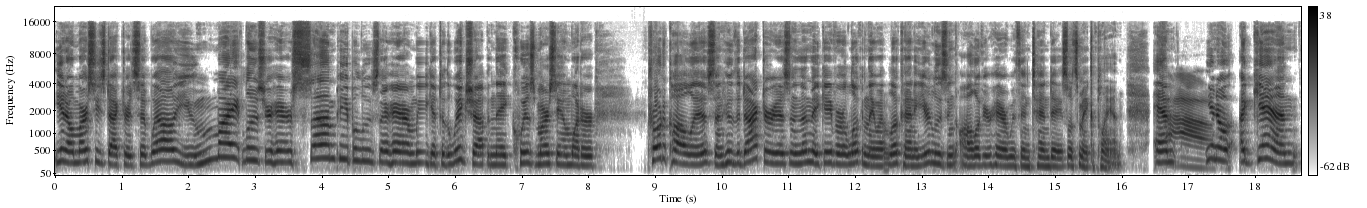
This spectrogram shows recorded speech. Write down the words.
you know, Marcy's doctor had said, Well, you might lose your hair. Some people lose their hair. And we get to the wig shop and they quiz Marcy on what her protocol is and who the doctor is. And then they gave her a look and they went, Look, honey, you're losing all of your hair within 10 days. Let's make a plan. And, wow. you know, again,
